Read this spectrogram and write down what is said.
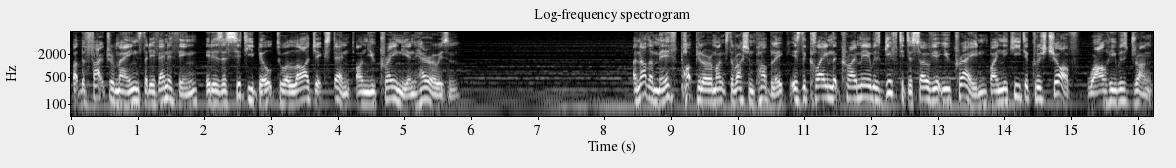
but the fact remains that if anything, it is a city built to a large extent on Ukrainian heroism. Another myth popular amongst the Russian public is the claim that Crimea was gifted to Soviet Ukraine by Nikita Khrushchev while he was drunk.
